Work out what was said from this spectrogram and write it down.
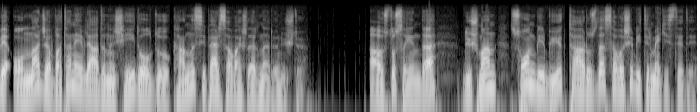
ve onlarca vatan evladının şehit olduğu kanlı siper savaşlarına dönüştü. Ağustos ayında düşman son bir büyük taarruzda savaşı bitirmek istedi.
